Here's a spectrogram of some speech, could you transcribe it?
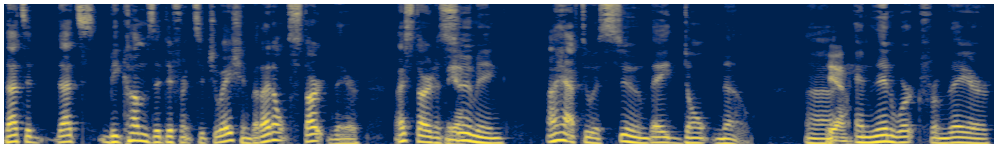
that's a that's becomes a different situation. But I don't start there. I start assuming yeah. I have to assume they don't know, uh, yeah. and then work from there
